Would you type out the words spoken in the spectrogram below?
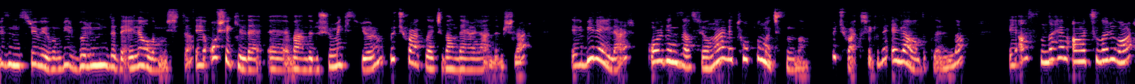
Business Review'un bir bölümünde de ele alınmıştı. E, o şekilde e, ben de düşünmek istiyorum. Üç farklı açıdan değerlendirmişler. E, bireyler, organizasyonlar ve toplum açısından üç farklı şekilde ele aldıklarında e, aslında hem artıları var,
